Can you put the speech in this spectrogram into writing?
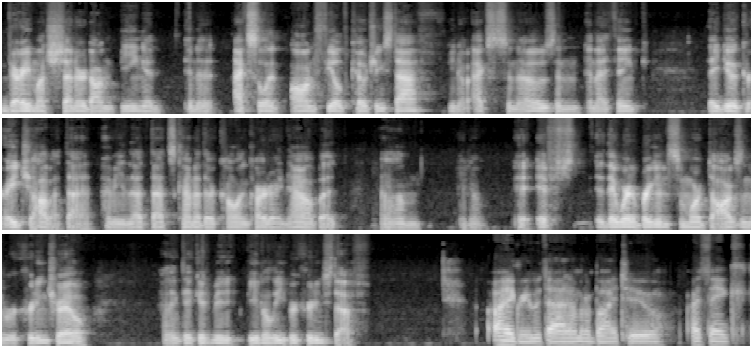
very much centered on being a, an excellent on-field coaching staff. you know X's and O's, and and I think they do a great job at that. I mean that that's kind of their calling card right now. But um, you know, if they were to bring in some more dogs in the recruiting trail, I think they could be, be an elite recruiting staff. I agree with that. I'm going to buy too. I think,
